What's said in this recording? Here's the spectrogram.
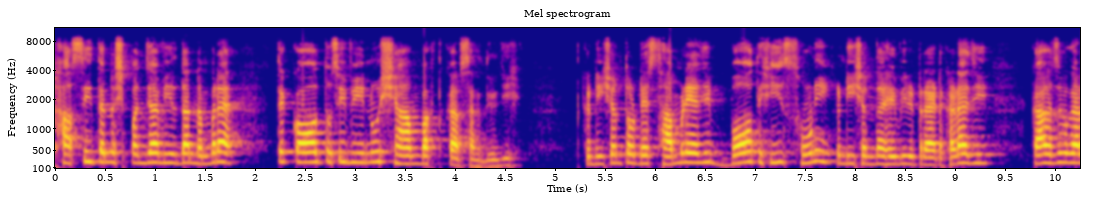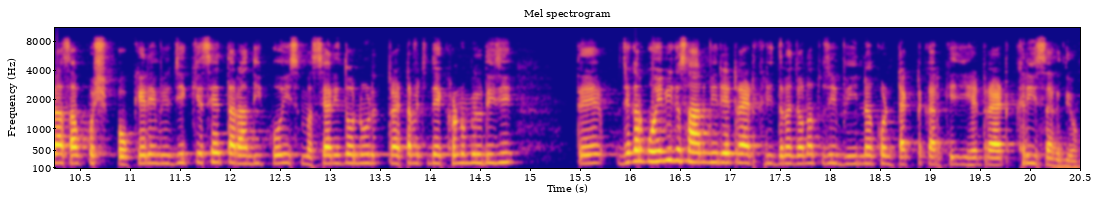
88356 ਵੀਰ ਦਾ ਨੰਬਰ ਹੈ। ਤੇ ਕਾਲ ਤੁਸੀਂ ਵੀਰ ਨੂੰ ਸ਼ਾਮ ਵਕਤ ਕਰ ਸਕਦੇ ਹੋ ਜੀ। ਕੰਡੀਸ਼ਨ ਤੁਹਾਡੇ ਸਾਹਮਣੇ ਹੈ ਜੀ, ਬਹੁਤ ਹੀ ਸੋਹਣੀ ਕੰਡੀਸ਼ਨ ਦਾ ਇਹ ਵੀਰ ਟਰੈਟ ਖੜਾ ਜੀ। ਕਾਗਜ਼ ਵਗੈਰਾ ਸਭ ਕੁਝ ਓਕੇ ਨੇ ਵੀਰ ਜੀ, ਕਿਸੇ ਤਰ੍ਹਾਂ ਦੀ ਕੋਈ ਸਮੱਸਿਆ ਨਹੀਂ, ਤੁਹਾਨੂੰ ਟਰੈਕਟਰ ਵਿੱਚ ਦੇਖਣ ਨੂੰ ਮਿਲਦੀ ਜੀ। ਤੇ ਜੇਕਰ ਕੋਈ ਵੀ ਕਿਸਾਨ ਵੀਰ ਇਹ ਟਰੈਟ ਖਰੀਦਣਾ ਚਾਹੁੰਦਾ, ਤੁਸੀਂ ਵੀਰ ਨਾਲ ਕੰਟੈਕਟ ਕਰਕੇ ਜੀ ਇਹ ਟਰੈਟ ਖਰੀਦ ਸਕਦੇ ਹੋ।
